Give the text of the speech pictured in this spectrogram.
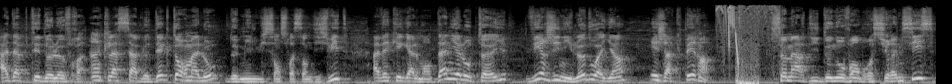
Adapté de l'œuvre inclassable d'Hector Malo de 1878, avec également Daniel Auteuil, Virginie Ledoyen et Jacques Perrin. Ce mardi 2 novembre sur M6,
